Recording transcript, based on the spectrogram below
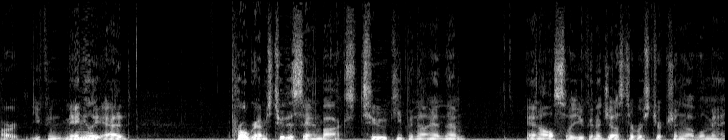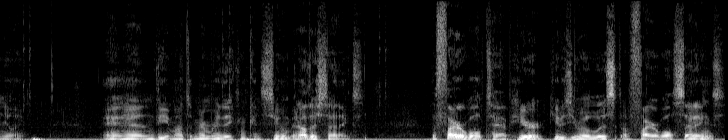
or you can manually add programs to the sandbox to keep an eye on them and also you can adjust the restriction level manually and the amount of memory they can consume and other settings. The firewall tab here gives you a list of firewall settings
